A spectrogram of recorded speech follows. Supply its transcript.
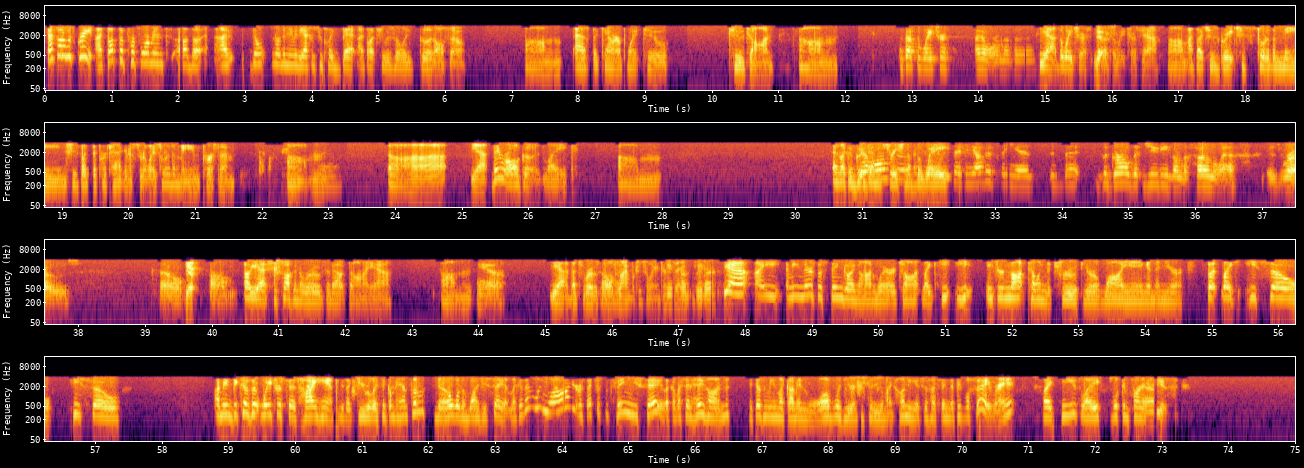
I thought it was great. I thought the performance, uh, the I don't know the name of the actress who played Bette. I thought she was really good also, um, as the counterpoint to to John. Um, Is that the waitress? I don't remember. yeah, the waitress. Yes. Yes. the waitress. Yeah. Um, I thought she was great. She's sort of the main. She's like the protagonist, really, sort of the main person. Um, uh, yeah, they were all good. Like, um, and like a good Yeah, demonstration also, of the I way. Say the other thing is is that the girl that Judy's on the phone with is Rose. So Yep. um Oh yeah, she's talking to Rose about Donna. Yeah. Um, yeah. yeah, that's Rose all the time, which is really interesting. from Yeah, I I mean there's this thing going on where John like he he if you're not telling the truth, you're lying and then you're but like he's so he's so I mean, because the waitress says hi handsome, he's like, Do you really think I'm handsome? No, well then why'd you say it? Like, is that really lie or is that just a thing you say? Like if I said, Hey hun, it doesn't mean like I'm in love with you and consider you my honey. It's just a thing that people say, right? Like he's like looking for an Yeah. excuse.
